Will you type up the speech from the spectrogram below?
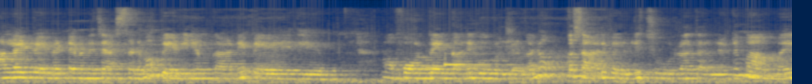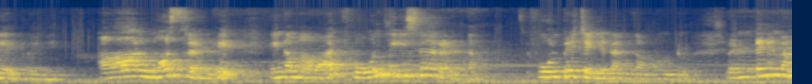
ఆన్లైన్ పేమెంట్ ఏమైనా చేస్తాడేమో? పేటిఎం కానీ పే ఇది ఫోన్పే కానీ గూగుల్ పే కానీ ఒక్కసారి వెళ్ళి చూడరా తల్లి అంటే మా అమ్మాయి వెళ్ళిపోయింది ఆల్మోస్ట్ అండి ఇంకా మా వారు ఫోన్ తీశారంట. ఫోన్పే చెయ్యడానికి అమౌంట్. వెంటనే మా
